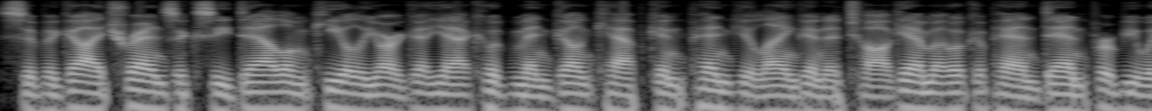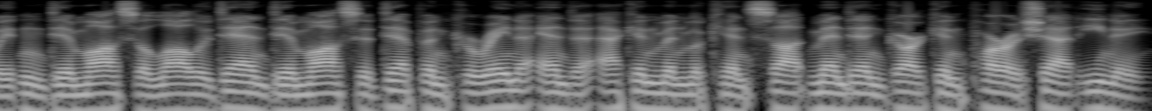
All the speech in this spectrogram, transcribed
sebagai transaksi dalam keluarga Yakub mengungkapkan pengilangan atagama ukapan dan perbuatan di masa lalu dan di masa depan karena anda akan menemukan mendengarkan parashat ini.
